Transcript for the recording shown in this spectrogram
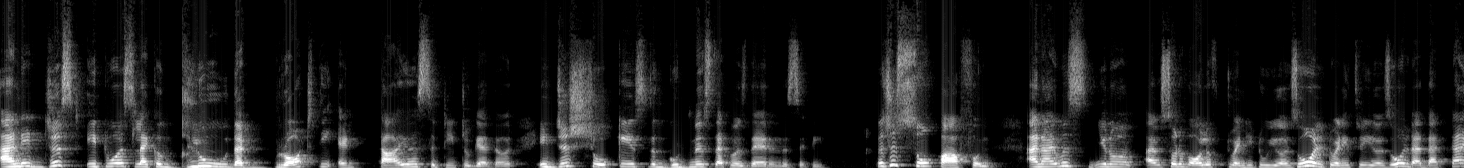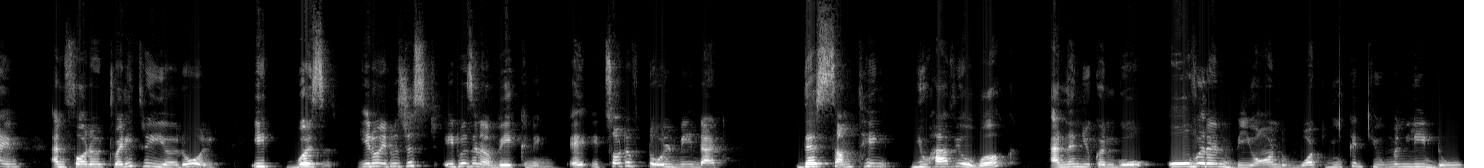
And it just, it was like a glue that brought the entire city together. It just showcased the goodness that was there in the city. It was just so powerful. And I was, you know, I was sort of all of 22 years old, 23 years old at that time. And for a 23 year old, it was you know it was just it was an awakening. It, it, sort of told me that there's something you have your work and then you can go over and beyond what you can humanly do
